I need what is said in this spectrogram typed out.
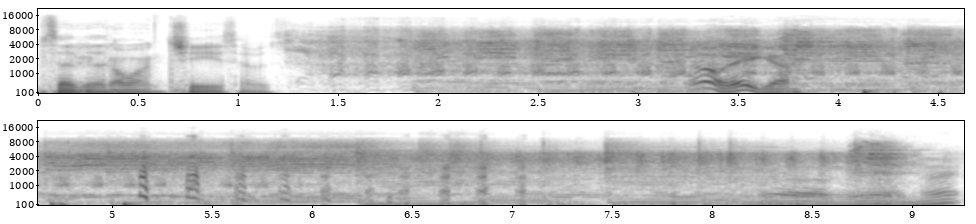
said Yeah, the go on. cheese, I was. Oh, there you go. oh man. All right.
